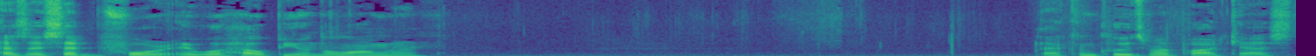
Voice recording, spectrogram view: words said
as I said before, it will help you in the long run. That concludes my podcast.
